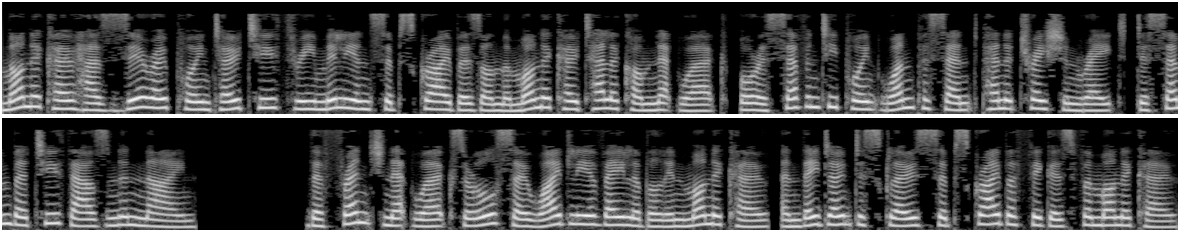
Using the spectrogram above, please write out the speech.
Monaco has 0.023 million subscribers on the Monaco Telecom network, or a 70.1% penetration rate December 2009. The French networks are also widely available in Monaco, and they don't disclose subscriber figures for Monaco.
